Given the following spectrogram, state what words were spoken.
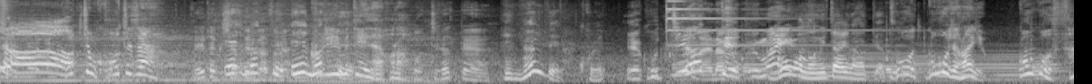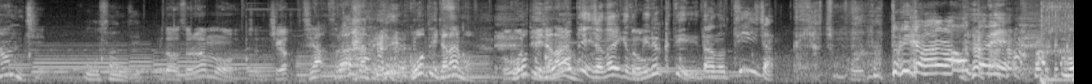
じこゃんっちも紅茶じゃん。贅沢しちゃっえてるからそれ。待ってえクリーム待ってティーだよほら。こっちだって。えなんで？これ？いやこっちやない。なんかうまい。午後飲みたいなってやつ。午後午後じゃないよ。午後3時。午後3時。だからそれはもうちょっと違う。違う。それはだって ゴーティーじゃないもん。ゴーティーじゃない。もんゴーティーじゃないけどミルクティーあのティーじゃん納得いかないわ本当にも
